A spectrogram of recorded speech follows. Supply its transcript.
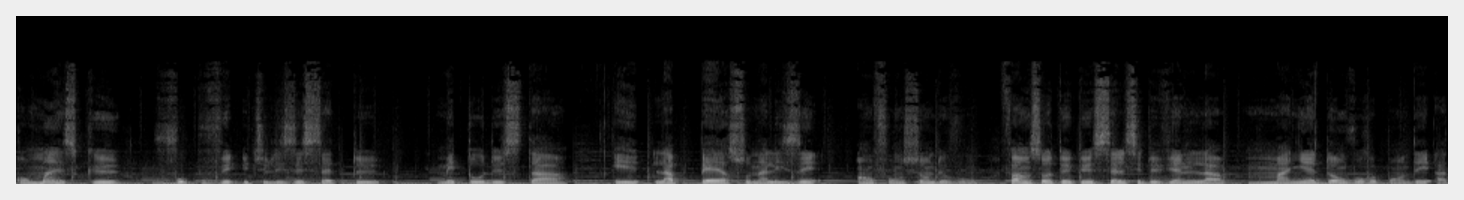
comment est-ce que vous pouvez utiliser cette méthode star et la personnaliser en fonction de vous. Faire en sorte que celle-ci devienne la manière dont vous répondez à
